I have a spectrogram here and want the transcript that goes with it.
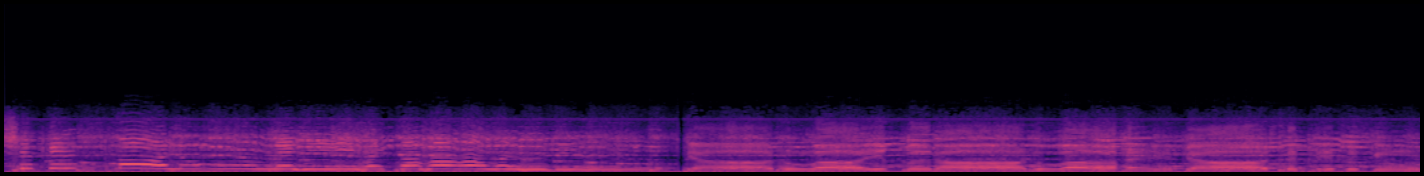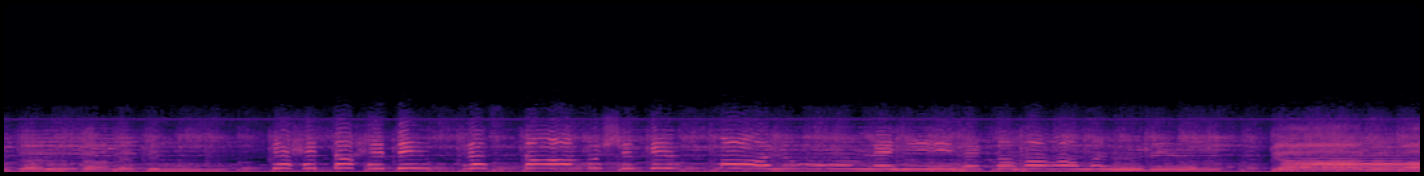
मुश्किल मालूम नहीं है कहाँ प्यार हुआ इकरार हुआ है प्यार से फिर क्यों डरता है दिल? कहता है दिल रास्ता मुश्किल मालूम नहीं है कहाँ मंजिल। प्यार हुआ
